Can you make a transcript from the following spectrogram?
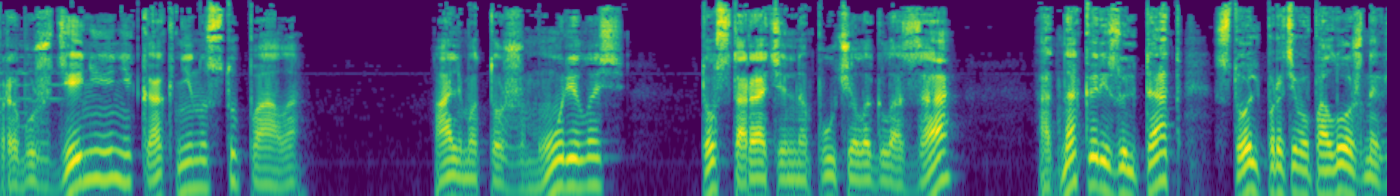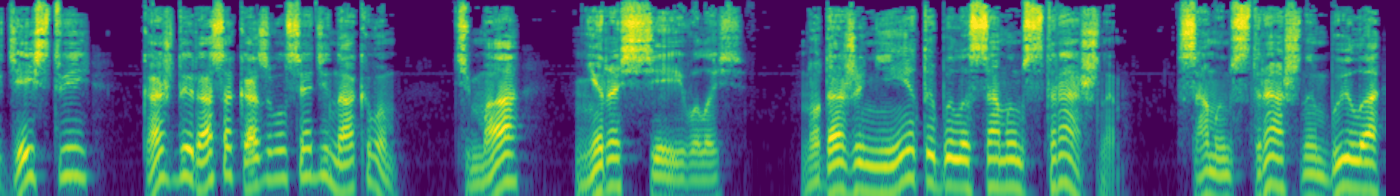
Пробуждение никак не наступало. Альма то жмурилась, то старательно пучила глаза, однако результат столь противоположных действий каждый раз оказывался одинаковым. Тьма не рассеивалась. Но даже не это было самым страшным. Самым страшным было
